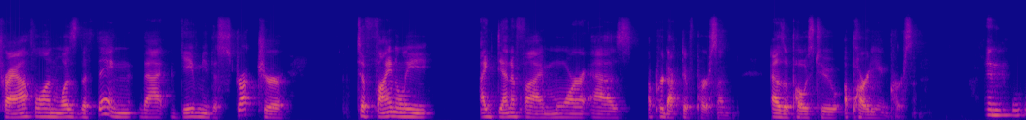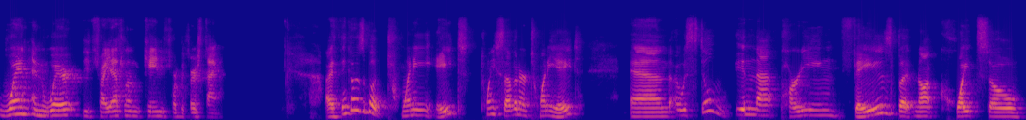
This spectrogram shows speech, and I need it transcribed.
triathlon was the thing that gave me the structure to finally identify more as a productive person as opposed to a partying person. And when and where did triathlon came for the first time? I think I was about 28, 27 or 28. And I was still in that partying phase, but not quite so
